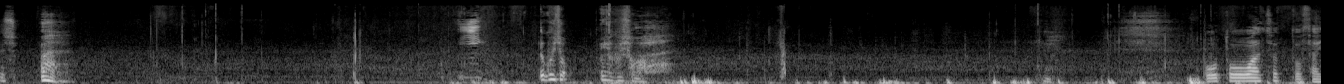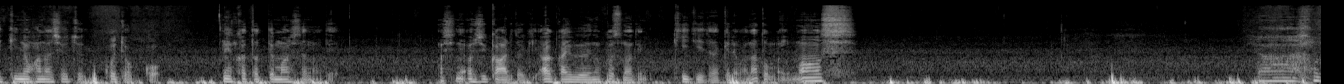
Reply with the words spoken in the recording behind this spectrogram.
いしょ。よいしょ。よいしょ。冒頭はちょっと最近のお話をちょこちょこね、語ってましたので、もしね、お時間ある時、アーカイブ残すので聞いていただければなと思います。いやー、ほん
